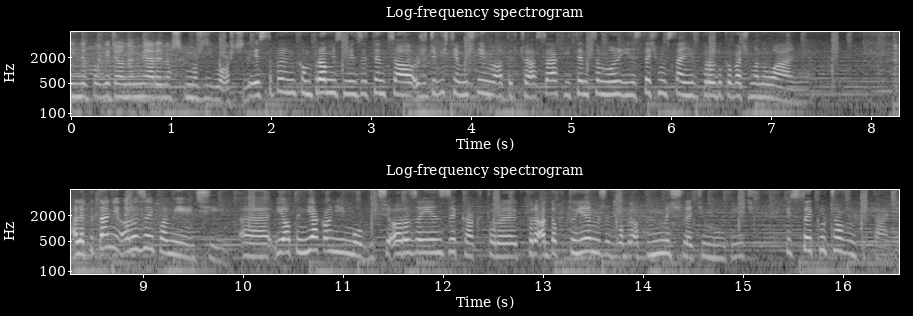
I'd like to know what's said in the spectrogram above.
inny powiedział, na miarę naszych możliwości. Jest to pewien kompromis między tym, co rzeczywiście myślimy o tych czasach i tym, co jesteśmy w stanie wyprodukować manualnie. Ale pytanie o rodzaj pamięci e, i o tym, jak o niej mówić, czy o rodzaj języka, który, który adoptujemy, żeby w ogóle o tym myśleć i mówić, jest tutaj kluczowym pytaniem.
